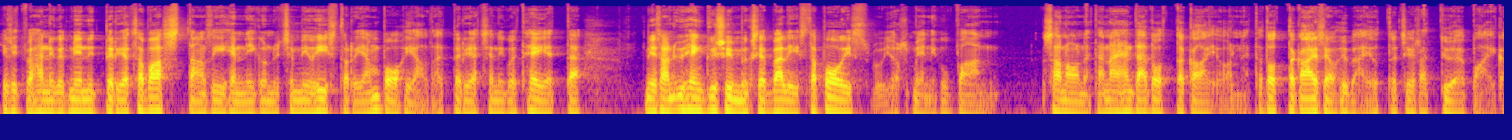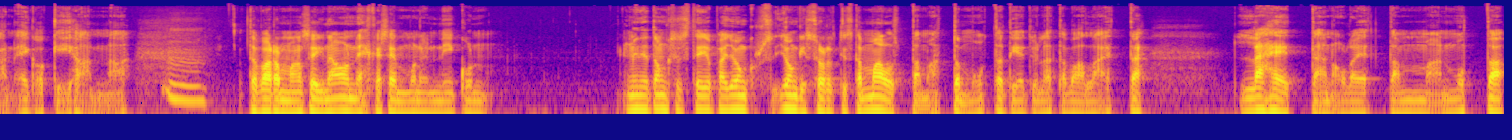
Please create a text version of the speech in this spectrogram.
ja sitten vähän niin kuin, että minä nyt periaatteessa vastaan siihen niin kuin nyt se minun historian pohjalta, että periaatteessa niin kuin, että hei, että minä saan yhden kysymyksen välistä pois, jos minä niin kuin vaan sanon, että näinhän tämä totta kai on, että totta kai se on hyvä juttu, että saat työpaikan, eikö ihannaa. Mm. Että varmaan siinä on ehkä semmoinen niin kuin, että onko se sitten jopa jonkin, jonkin sortista malttamattomuutta tietyllä tavalla, että lähettään olettamaan, mutta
